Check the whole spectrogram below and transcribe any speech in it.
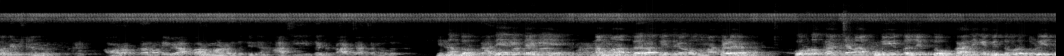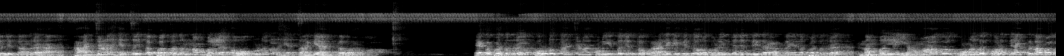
ಒಂದ್ ನಿಮಿಷ ಅವ ರೊಕ್ಕ ನೋಡಿ ವ್ಯಾಪಾರ ಮಾಡೋದು ದಿನ ಹಾಸಿ ಇದ್ದಂತ ಕಾರ್ ಚಾರ್ಜ್ ಅನ್ನೋದಕ್ಕೆ. ಇನ್ನೊಂದು, ಅದೇ ರೀತಿಯಾಗಿ ನಮ್ಮ ದರ ಬೇದ್ರೆಯವರು ಒಂದು ಮಾತಾಡ್ಯಾರ ಕುರುಡು ಕಾಂಚನ ಕುಣಿಯುತ್ತಲಿತ್ತು, ಕಾಲಿಗೆ ಬಿದ್ದವರು ತುಳಿಯುತ್ತಲಿತ್ತು ಅಂದ್ರ ಕಾಂಚನ ಹೆಚ್ಚೈತಪ್ಪ ಅಂತಂದ್ರೆ ನಮ್ಮಲ್ಲಿ ಅವಗುಣಗಳು ಹೆಚ್ಚಾಗಿ ಆಗ್ತಾವ. ಯಾಕಪ್ಪ ಅಂತಂದ್ರೆ ಕುರುಳು ಕಾಂಚನ ಕುಣಿಯುತ್ತಲಿತ್ತು ಕಾಲಿಗೆ ಬಿದ್ದವರು ತುಳಿಯುತ್ತಲಿತ್ತು ಇದರ ಅರ್ಥ ಏನಪ್ಪಾ ಅಂತಂದ್ರೆ ನಮ್ಮಲ್ಲಿ ಯಾವಾಗ ಗುಣದ ಕೊರತೆ ಆಗ್ತದೆ ಅವಾಗ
